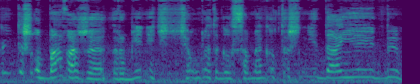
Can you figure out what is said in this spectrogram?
No i też obawa, że robienie ciągle tego samego też nie daje jakby...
